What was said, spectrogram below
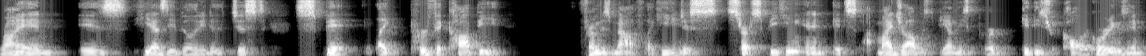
Ryan is he has the ability to just spit like perfect copy from his mouth. Like he can just start speaking, and it's my job was to be on these or get these call recordings, and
